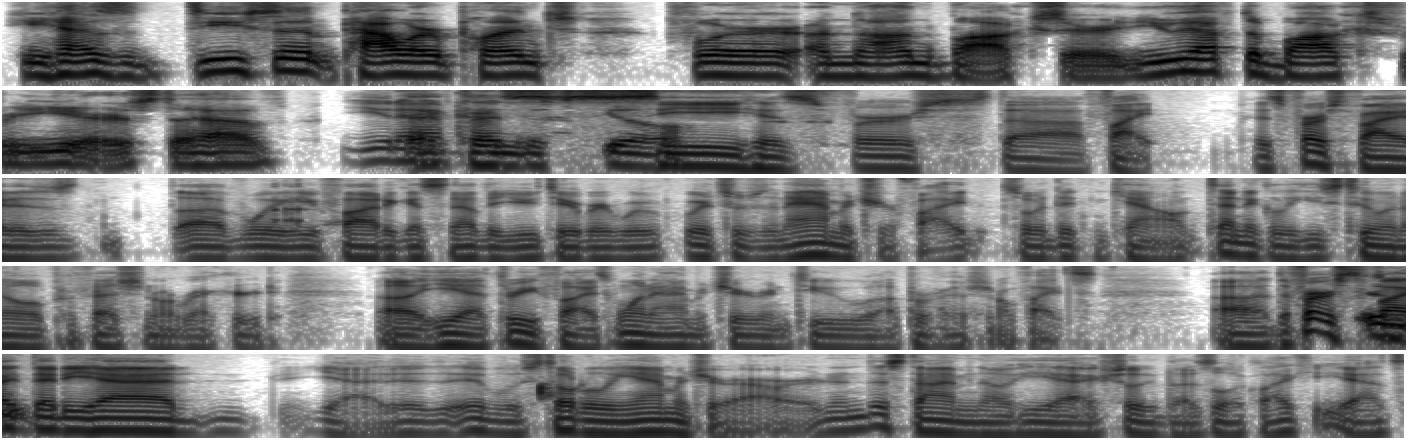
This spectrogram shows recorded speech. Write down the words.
He has a decent power punch for a non-boxer. You have to box for years to have. You'd that have to kind of skill. see his first uh, fight. His first fight is uh, where he fought against another YouTuber, which was an amateur fight, so it didn't count. Technically, he's two and zero professional record. Uh, he had three fights, one amateur and two uh, professional fights. Uh, the first fight that he had, yeah, it, it was totally amateur hour. And this time, though, he actually does look like he has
